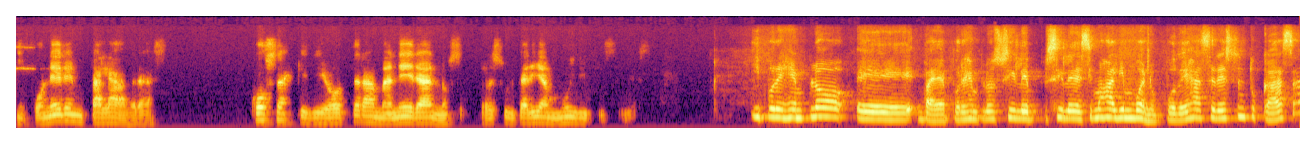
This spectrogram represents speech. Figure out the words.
y poner en palabras cosas que de otra manera nos resultarían muy difíciles. Y por ejemplo, eh, vaya, por ejemplo, si le, si le decimos a alguien, bueno, podés hacer esto en tu casa,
